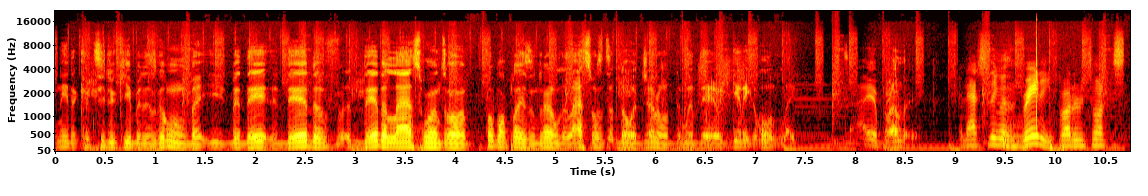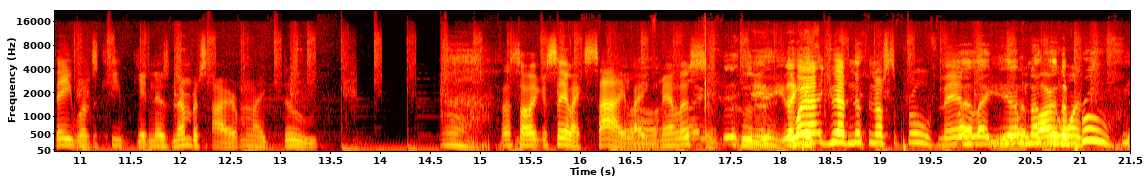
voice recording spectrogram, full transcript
I need to continue keeping this going. But you- but they they're the they're the last ones, or football players in general, the last ones to know in general when they're getting old. Like, tired, brother. And that's the thing with Brady. Brother just wants to stay, wants to keep getting his numbers higher. I'm like, dude. That's all I can say. Like, sigh. Like, Uh, man, listen. See, like well, you have nothing else to prove, man. Like, like you Yeah. have nothing already to won- prove. Yeah.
